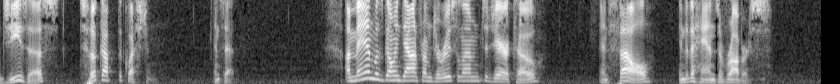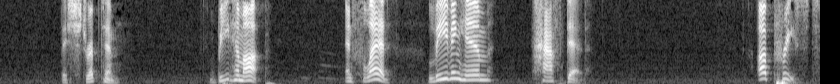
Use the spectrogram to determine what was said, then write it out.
Jesus took up the question and said, A man was going down from Jerusalem to Jericho and fell into the hands of robbers. They stripped him, beat him up, and fled, leaving him half dead. A priest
